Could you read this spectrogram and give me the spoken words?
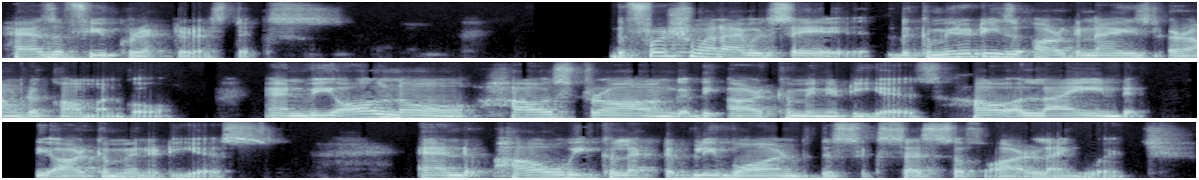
has a few characteristics. The first one I would say, the community is organized around a common goal. And we all know how strong the R community is, how aligned the R community is and how we collectively want the success of R language.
